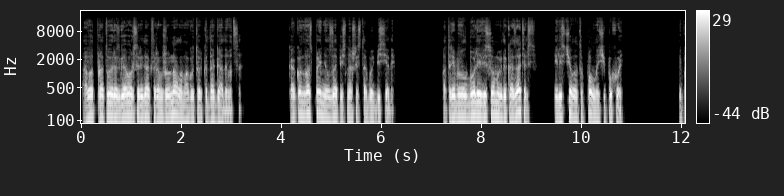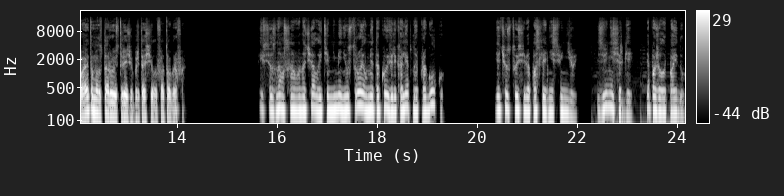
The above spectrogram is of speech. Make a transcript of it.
А вот про твой разговор с редактором журнала могу только догадываться. Как он воспринял запись нашей с тобой беседы? Потребовал более весомых доказательств или счел это полной чепухой? Ты поэтому на вторую встречу притащила фотографа? Ты все знал с самого начала и тем не менее устроил мне такую великолепную прогулку? Я чувствую себя последней свиньей. Извини, Сергей, я, пожалуй, пойду».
